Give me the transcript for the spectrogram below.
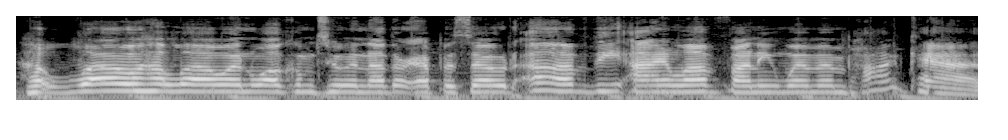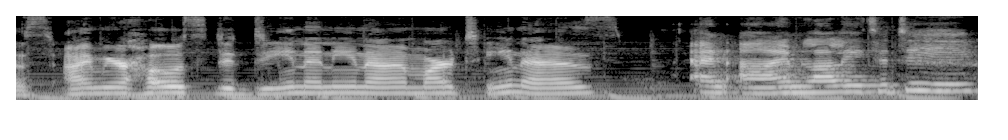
Hello, hello, and welcome to another episode of the I Love Funny Women podcast. I'm your host, Dina Nina Martinez. And I'm Lalita Dee.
